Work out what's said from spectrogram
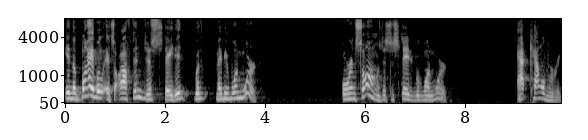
In the Bible, it's often just stated with maybe one word. Or in Psalms, it's just stated with one word at Calvary.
